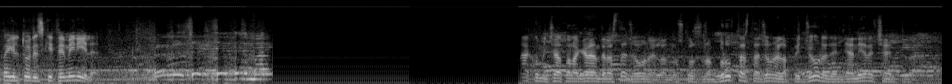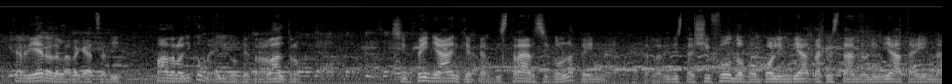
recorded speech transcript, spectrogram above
per il Turischi femminile. Ha cominciato la grande la stagione, l'anno scorso una brutta stagione, la peggiore degli anni recenti, la carriera della ragazza di Padova di Comelico che tra l'altro si impegna anche per distrarsi con la penna, per la rivista Scifondo fa un po' da quest'anno l'inviata in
